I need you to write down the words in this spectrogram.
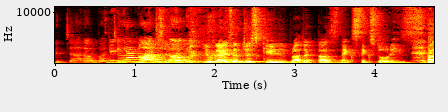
Bichara, not You guys have just killed Prajakta's next six stories. but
